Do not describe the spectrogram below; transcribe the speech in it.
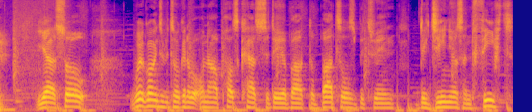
yeah, so we're going to be talking about on our podcast today about the battles between the genius and fifth.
